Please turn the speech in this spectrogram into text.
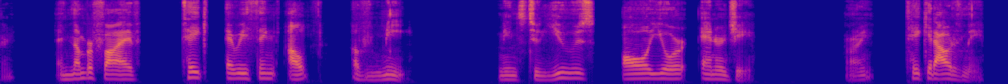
Right? And number five, take everything out of me means to use all your energy, right? Take it out of me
